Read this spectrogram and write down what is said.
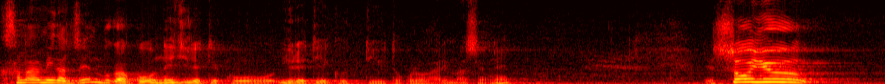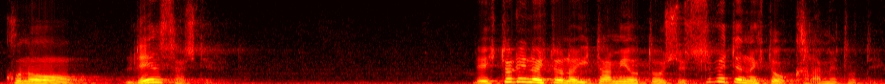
金網が全部がこうねじれてこう揺れていくっていうところがありますよね。そういうこの連鎖してる。で一人の人の痛みを通して全ての人を絡め取っていく。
